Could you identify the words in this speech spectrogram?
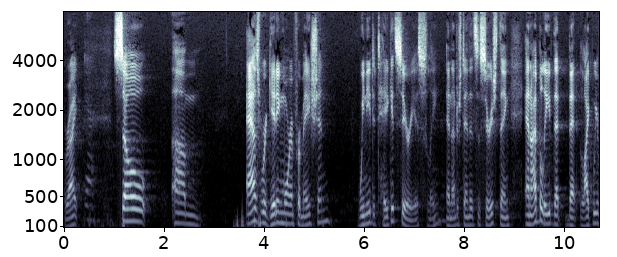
right? Yeah. So, um, as we're getting more information, we need to take it seriously and understand that it's a serious thing. And I believe that, that like we,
